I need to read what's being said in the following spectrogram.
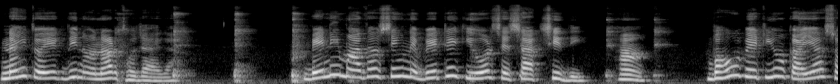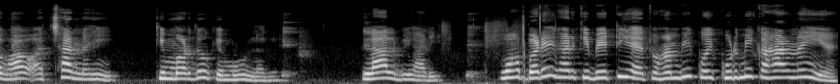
नहीं तो एक दिन अनर्थ हो जाएगा। बेनी माधव सिंह ने बेटे की ओर से साक्षी दी। हाँ बहु बेटियों का यह स्वभाव अच्छा नहीं कि मर्दों के मुँह लगे। लाल बिहारी, वह बड़े घर की बेटी है तो हम भी कोई कुर्मी कहार नहीं है।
